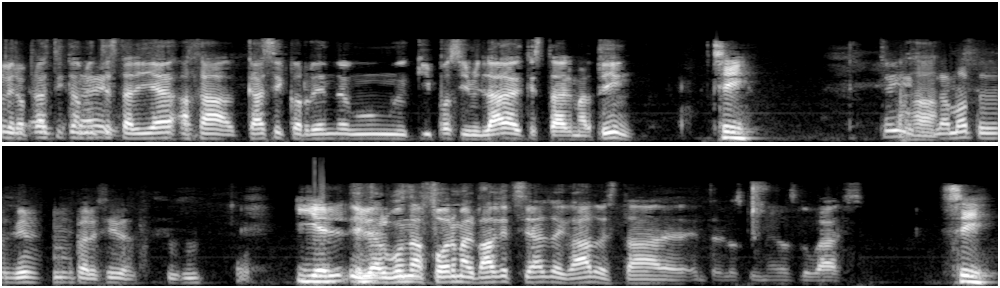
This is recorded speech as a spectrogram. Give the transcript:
pero prácticamente estaría ajá, casi corriendo en un equipo similar al que está el Martín. Sí. Sí, ajá. la moto es bien parecida. Uh -huh. Y, el, y de alguna forma el Baggett se ha llegado a estar entre los primeros lugares. Sí,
